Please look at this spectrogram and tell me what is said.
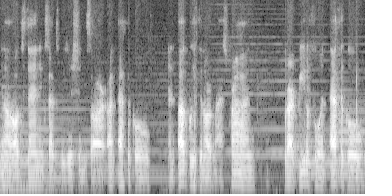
you know, all the standing sex positions are unethical and ugly within organized crime, but are beautiful and ethical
